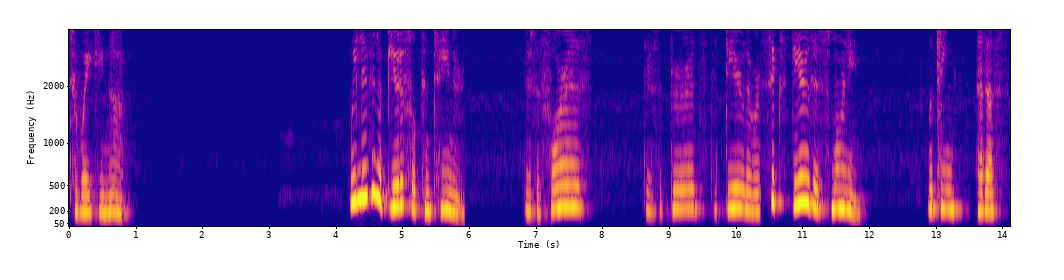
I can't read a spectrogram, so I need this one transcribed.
to waking up. We live in a beautiful container. There's a forest, there's the birds, the deer. There were six deer this morning looking at us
